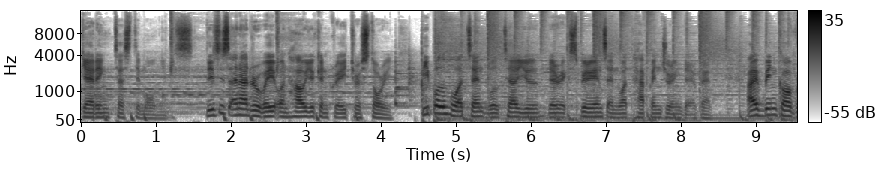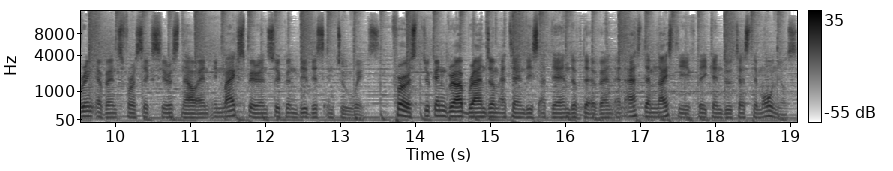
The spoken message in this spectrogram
getting testimonials. This is another way on how you can create your story. People who attend will tell you their experience and what happened during the event. I've been covering events for 6 years now and in my experience you can do this in two ways. First, you can grab random attendees at the end of the event and ask them nicely if they can do testimonials.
